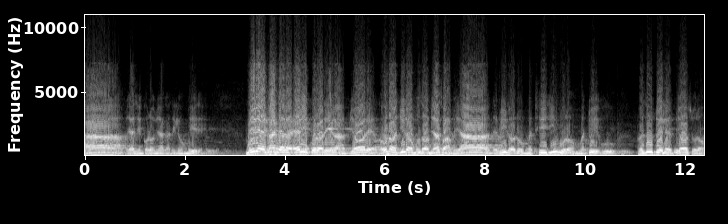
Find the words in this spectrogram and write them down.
လားဘုရားရှင်ကိုရောမြတ်ကဒီလိုမေးတယ်မေးတဲ့အခါကျတော့အဲ့ဒီကိုရောတွေကပြောတယ်ဘုန်းတော်ကြည်တော်မူသောမြတ်စွာဘုရားတပည့်တော်တို့မထေကြီးကိုတော့မတွေ့ဘူးဘယ်သူတွေ့လဲပြောဆိုတော့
